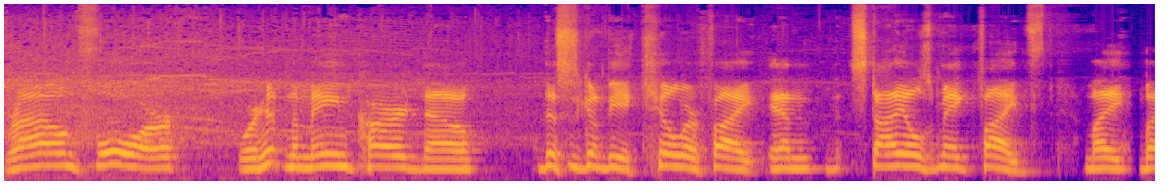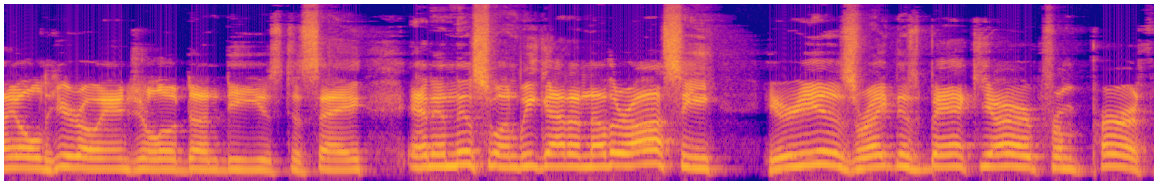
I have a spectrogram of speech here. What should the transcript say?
Round four. We're hitting the main card now. This is going to be a killer fight, and styles make fights. My my old hero Angelo Dundee used to say. And in this one, we got another Aussie. Here he is, right in his backyard from Perth.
